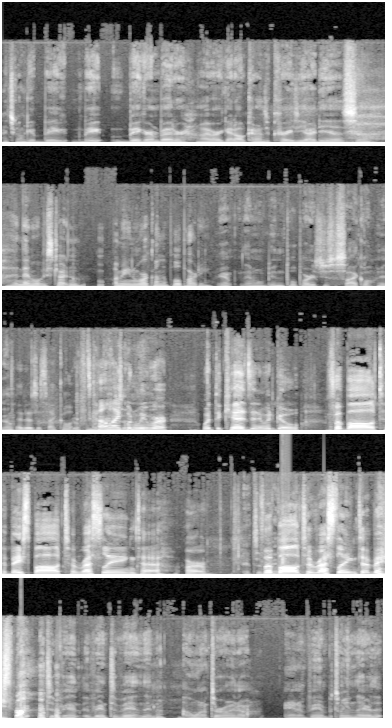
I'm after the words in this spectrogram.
it's gonna get big, big, bigger and better. I already got all kinds of crazy ideas. So And then we'll be starting. I mean, work on the pool party. yep, then we'll be in the pool party. It's just a cycle, you know. It is a cycle. Go It's kind of like when we were with the kids, and it would go football to baseball to wrestling to or It's football event, to wrestling to baseball. It's event, event, event, and then. I want to throw in a an event between there that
